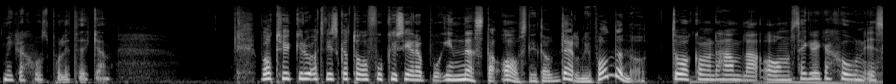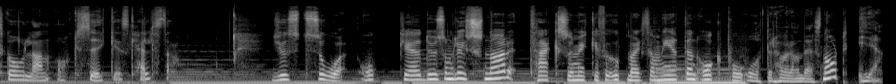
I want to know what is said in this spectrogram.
migrationspolitiken. Vad tycker du att vi ska ta och fokusera på i nästa avsnitt av Delmipodden då? Då kommer det handla om segregation i skolan och psykisk hälsa. Just så. Och eh, du som lyssnar, tack så mycket för uppmärksamheten och på återhörande snart igen.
